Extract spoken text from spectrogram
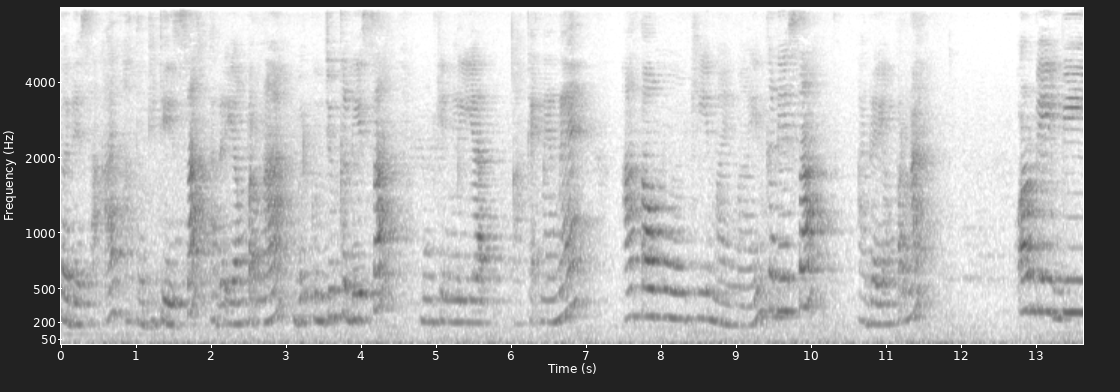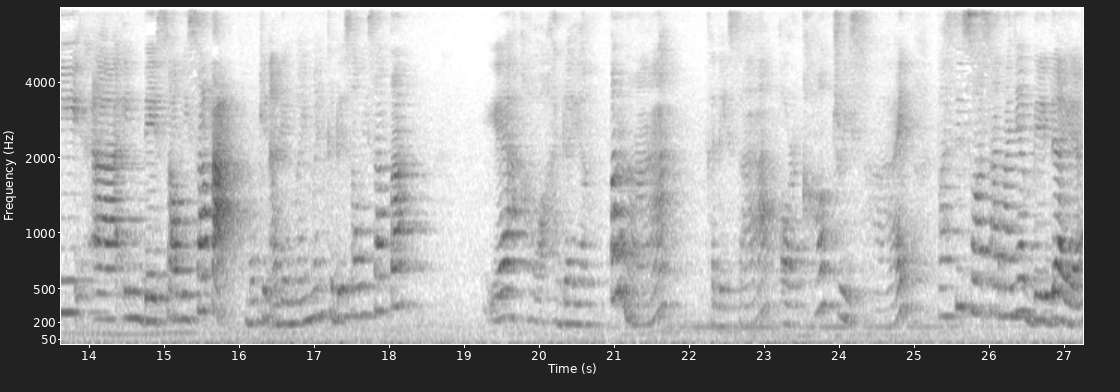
pedesaan atau di desa? Ada yang pernah berkunjung ke desa? Mungkin lihat kakek nenek atau mungkin main-main ke desa? Ada yang pernah? Or maybe uh, in desa wisata. Mungkin ada yang main-main ke desa wisata? Ya, kalau ada yang pernah ke desa or countryside, pasti beda ya.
